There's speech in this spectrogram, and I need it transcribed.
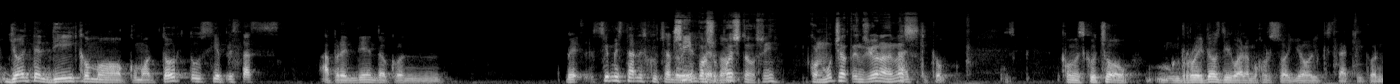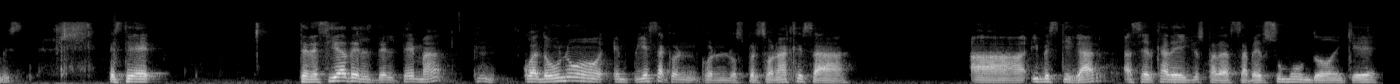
Yo entendí como, como actor, tú siempre estás aprendiendo con... ¿Sí me están escuchando sí, bien? Sí, por supuesto, sí. Con mucha atención, además. como, como, escucho ruidos, digo, a lo mejor soy yo el que está aquí con mis... Este, te decía del, del tema, cuando uno empieza con, con los personajes a, a investigar acerca de ellos para saber su mundo, en qué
